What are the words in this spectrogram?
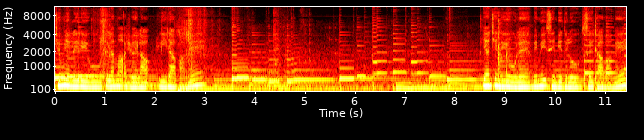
ကျူးမြစ်လေးတွေကိုတလက်မအရွယ်လောက်လီးထားပါမယ်ရမ်းချင်းလေးကိုလည်းမိမိအဆင်ပြေသလိုစိတ်ထားပါမယ်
